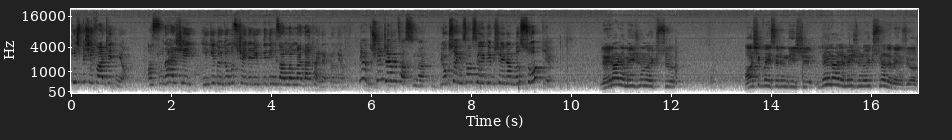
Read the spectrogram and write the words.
hiçbir şey fark etmiyor. Aslında her şey ilgi duyduğumuz şeylere yüklediğimiz anlamlardan kaynaklanıyor. ya düşünce evet aslında. Yoksa insan sevdiği bir şeyden nasıl soğuk ki? Leyla ile Mecnun öyküsü Aşık Veysel'in deyişi Leyla ile Mecnun öyküsüne de benziyor.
